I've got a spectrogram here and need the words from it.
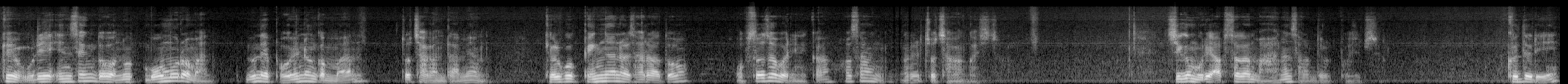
그 우리 인생도 눈- 몸으로만 눈에 보이는 것만 쫓아간다면 결국 100년을 살아도 없어져 버리니까 허상을 쫓아간 것이죠. 지금 우리 앞서간 많은 사람들을 보십시오. 그들이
